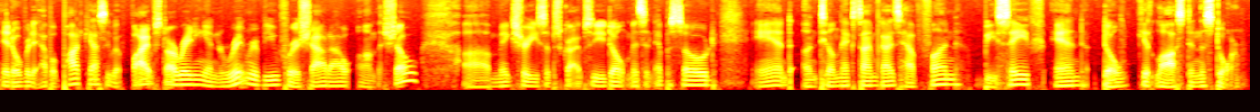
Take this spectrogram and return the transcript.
Head over to apple podcasts leave a five star rating and a written review for a shout out on the show. Uh, make sure you subscribe so you don't miss an episode. And until next time guys have fun be safe and don't get lost in the storm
